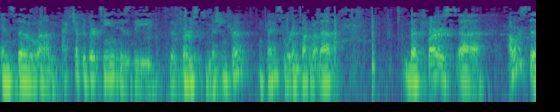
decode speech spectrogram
And so um, Acts chapter 13 is the, the first mission trip. Okay, so we're going to talk about that. But first, uh, I want us to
